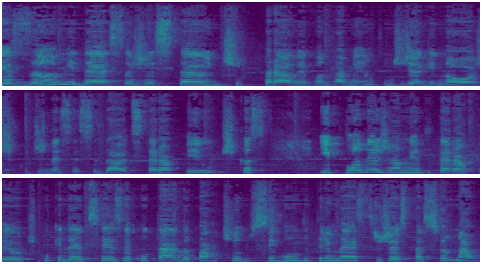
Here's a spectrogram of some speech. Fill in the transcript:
exame dessa gestante para levantamento de diagnóstico de necessidades terapêuticas e planejamento terapêutico que deve ser executado a partir do segundo trimestre gestacional.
